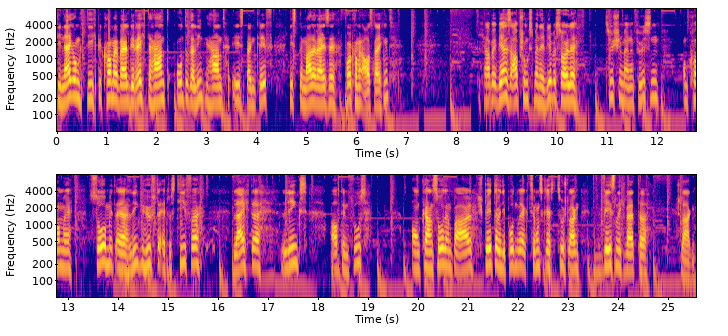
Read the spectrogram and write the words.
Die Neigung, die ich bekomme, weil die rechte Hand unter der linken Hand ist beim Griff, ist normalerweise vollkommen ausreichend. Ich habe während des Abschwungs meine Wirbelsäule zwischen meinen Füßen und komme so mit der linken Hüfte etwas tiefer, leichter links auf den Fuß und kann so den Ball später, wenn die Bodenreaktionskräfte zuschlagen, wesentlich weiter schlagen.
